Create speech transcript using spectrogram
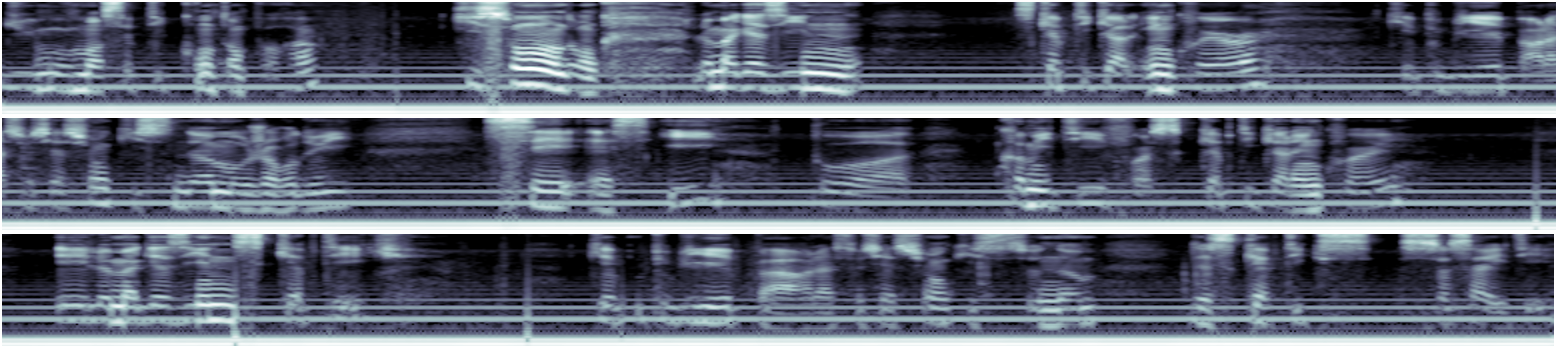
du mouvement sceptique contemporain qui sont donc le magazine Skeptical Inquirer, qui est publié par l'association qui se nomme aujourd'hui CSI pour euh, Committee for Skeptical Inquiry, et le magazine Skeptic, qui est publié par l'association qui se nomme The Skeptics Society,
